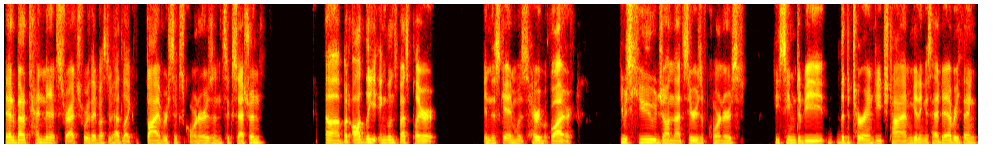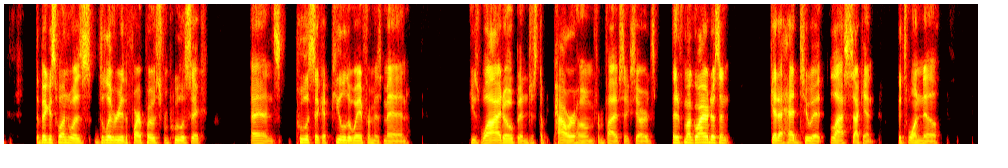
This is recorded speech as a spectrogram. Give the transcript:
They had about a ten minute stretch where they must have had like five or six corners in succession. Uh, but oddly, England's best player in this game was Harry Maguire. He was huge on that series of corners. He seemed to be the deterrent each time, getting his head to everything. The biggest one was delivery of the far post from Pulisic, and Pulisic had peeled away from his man. He's wide open, just a power home from five, six yards. And if Maguire doesn't get ahead to it last second, it's 1 0.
